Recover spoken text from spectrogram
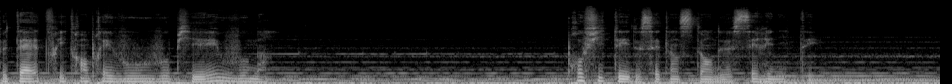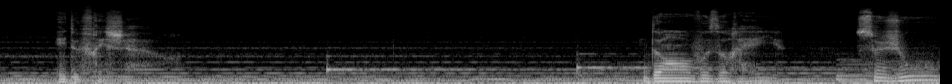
Peut-être y tremperez-vous vos pieds ou vos mains. Profitez de cet instant de sérénité et de fraîcheur. Dans vos oreilles se joue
